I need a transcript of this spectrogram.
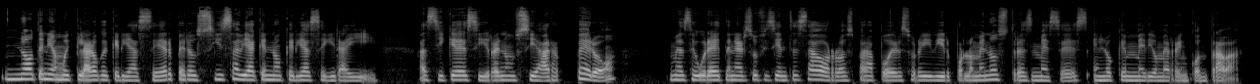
No tenía muy claro qué quería hacer, pero sí sabía que no quería seguir ahí, así que decidí renunciar, pero me aseguré de tener suficientes ahorros para poder sobrevivir por lo menos tres meses en lo que medio me reencontraba.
